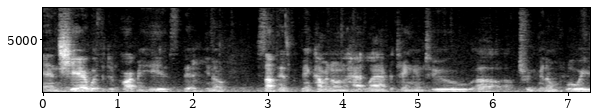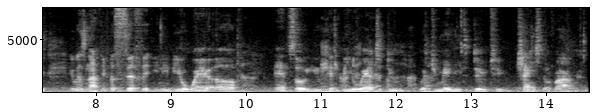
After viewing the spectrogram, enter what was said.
and share with the department heads that, you know, something's been coming on the hotline pertaining to uh, treatment of employees. It was nothing specific you need to be aware of. And so you can be aware to do what you may need to do to change the environment.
